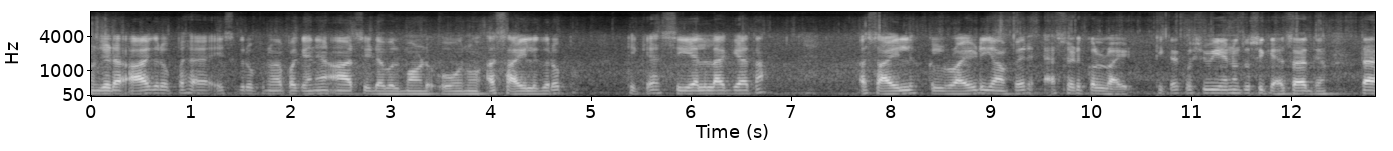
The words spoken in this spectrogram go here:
ਹੁਣ ਜਿਹੜਾ ਆਰ ਗਰੁੱਪ ਹੈ, ਇਸ ਗਰੁੱਪ ਨੂੰ ਆਪਾਂ ਕਹਿੰਦੇ ਆ R C double bond O ਨੂੰ ਅਸਾਈਲ ਗਰੁੱਪ ਠੀਕ ਹੈ? ਸੀ Cl ਲੱਗ ਗਿਆ ਤਾਂ ਅਸਾਈਲ ਕਲੋਰਾਈਡ ਜਾਂ ਫਿਰ ਐਸਿਡ ਕਲੋਰਾਈਡ ਠੀਕ ਹੈ? ਕੁਝ ਵੀ ਇਹਨੂੰ ਤੁਸੀਂ ਕਹਿ ਸਕਦੇ ਹੋ। ਤਾਂ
